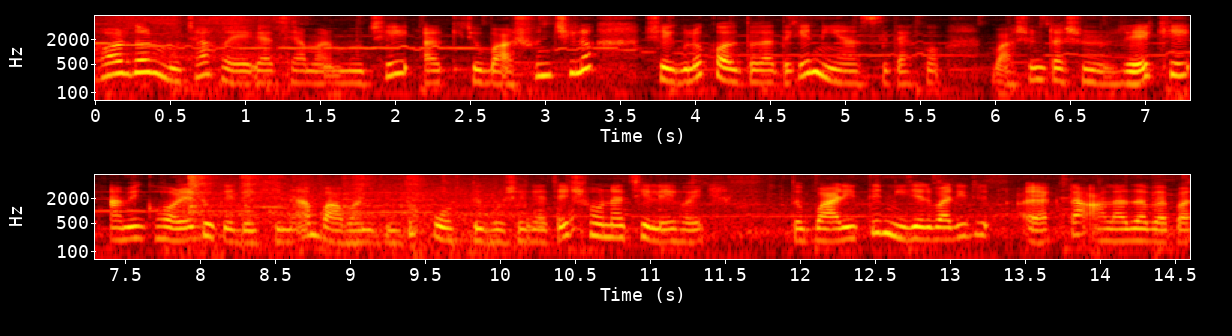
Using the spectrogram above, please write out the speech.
ঘর দর মোছা হয়ে গেছে আমার মুছেই। আর কিছু বাসন ছিল, সেগুলো কলতলা থেকে নিয়ে আসছি, দেখো। বাসন টাসন রেখেই আমি ঘরে ঢুকে দেখি না, বাবান কিন্তু পড়তে বসে গেছে, সোনা ছেলে হয়ে। তো বাড়িতে নিজের বাড়ির একটা আলাদা ব্যাপার।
